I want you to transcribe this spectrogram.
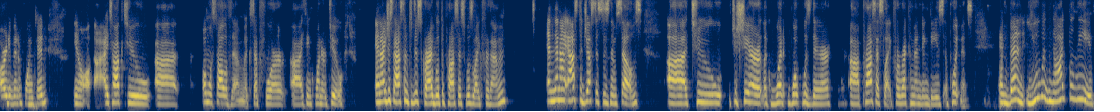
already been appointed. You know i talked to uh, almost all of them except for uh, i think one or two. And i just asked them to describe what the process was like for them. And then i asked the justices themselves uh, to to share like what what was their uh, process like for recommending these appointments. And Ben, you would not believe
